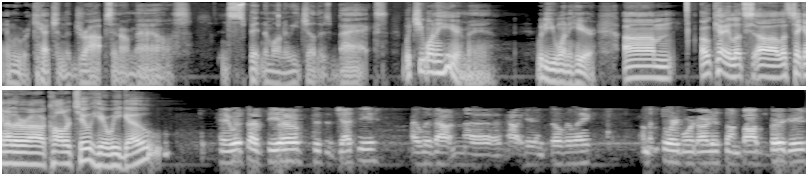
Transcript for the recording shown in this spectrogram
and we were catching the drops in our mouths and spitting them onto each other's backs. What you want to hear, man? What do you want to hear? Um, Okay, let's uh, let's take another uh, call or two. Here we go. Hey, what's up, Theo? This is Jesse. I live out in uh, out here in Silver Lake. I'm a storyboard artist on Bob's Burgers.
